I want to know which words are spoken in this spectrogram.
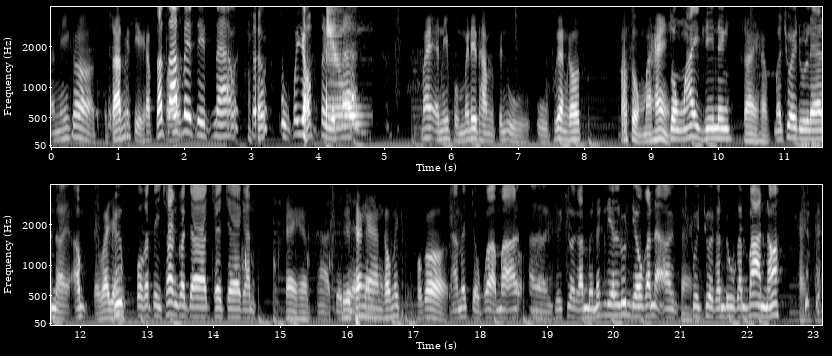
อันนี้ก็สตาร์ทไม่ติดครับสตาร์ทไม่ติดนะ ปลุกไม่ยอมตื่นนะไม่อันนี้ผมไม่ได้ทำเป็นอู่อู่เพื่อนเขาเขาส่งมาให้ส่งมาให้อีกทีหนึ่งใช่ครับ มาช่วยดูแลหน่อยอะแต่ว่ายังคือปกติช่างก็จะแชร์แชร์กันใช่ครับ อ่าแชร์คือแชร์ถ้ากังานเขาไม่เขาก็ งานไม่จบก็มาเอ่อช่วยช่วยๆกันเหมือนนักเรียนรุ่นเดียวกันนะอะใช่ ช่วยช่วยๆกันดูกันบ้านเนาะ ใช่ครับ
